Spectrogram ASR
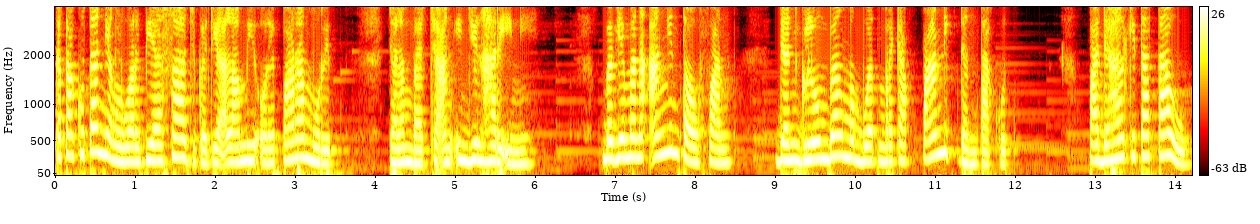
Ketakutan yang luar biasa juga dialami oleh para murid dalam bacaan Injil hari ini. Bagaimana angin taufan dan gelombang membuat mereka panik dan takut. Padahal kita tahu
